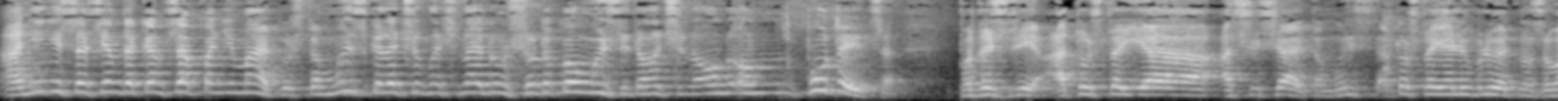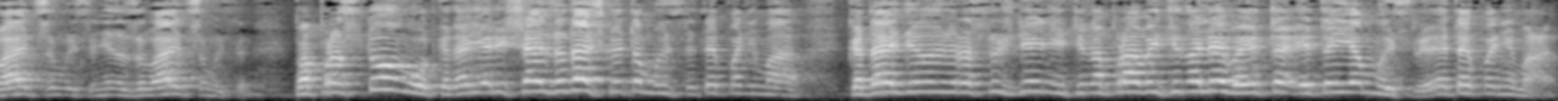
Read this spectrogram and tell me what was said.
они не совсем до конца понимают, потому что мысль, когда человек начинает думать, что такое мысль, он, начинает, он, он путается. Подожди, а то, что я ощущаю, это мысль, а то, что я люблю, это называется мысль, не называется мысль. По-простому, вот, когда я решаю задачку, это мысль, это я понимаю. Когда я делаю рассуждение, идти направо, идти налево, это, это я мыслю, это я понимаю.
